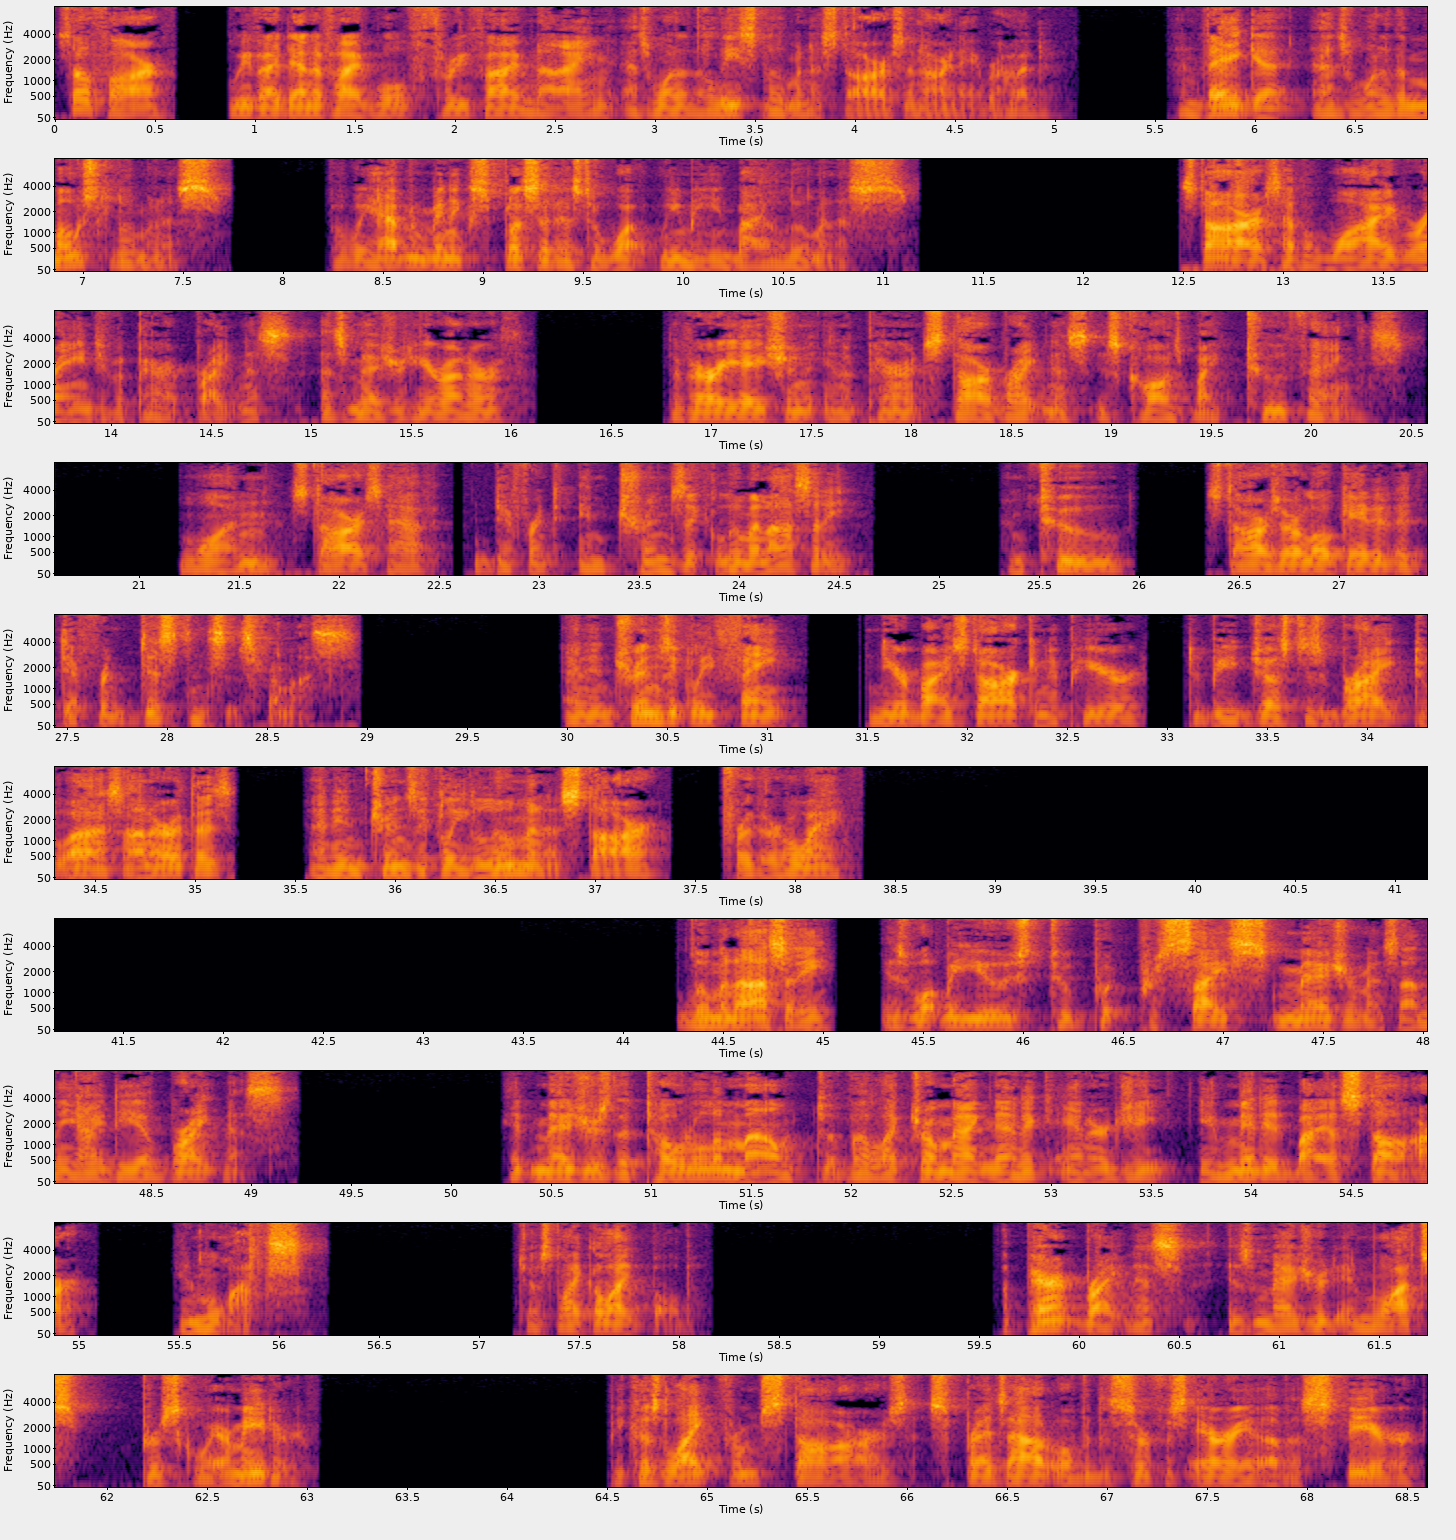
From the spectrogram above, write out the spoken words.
So far, we've identified Wolf 359 as one of the least luminous stars in our neighborhood, and Vega as one of the most luminous, but we haven't been explicit as to what we mean by luminous. Stars have a wide range of apparent brightness as measured here on Earth. The variation in apparent star brightness is caused by two things. One, stars have different intrinsic luminosity, and two, stars are located at different distances from us. An intrinsically faint nearby star can appear to be just as bright to us on Earth as an intrinsically luminous star further away. Luminosity is what we use to put precise measurements on the idea of brightness. It measures the total amount of electromagnetic energy emitted by a star in watts, just like a light bulb. Apparent brightness is measured in watts per square meter. Because light from stars spreads out over the surface area of a sphere,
